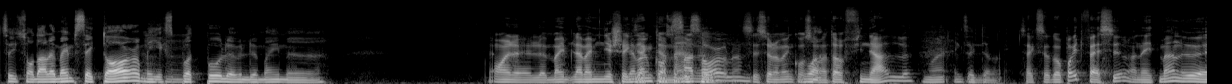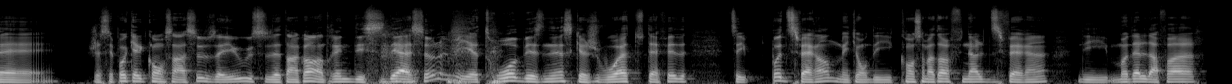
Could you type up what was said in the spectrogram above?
sais, ils sont dans le même secteur, mais ils Mhm. n'exploitent pas le, le même. euh, Ouais, le, le même, la même niche Le même exactement. C'est ça, le même consommateur final. là. Ouais. exactement. C'est que ça doit pas être facile, honnêtement. Là, euh, je sais pas quel consensus vous avez eu ou si vous êtes encore en train de décider à ça, là, mais il y a trois business que je vois tout à fait, pas différentes, mais qui ont des consommateurs finaux différents, des modèles d'affaires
